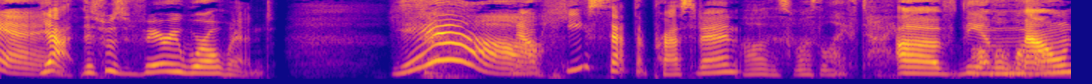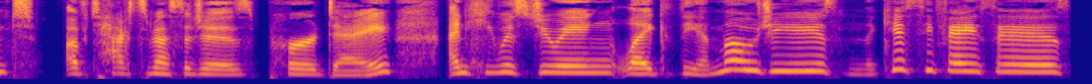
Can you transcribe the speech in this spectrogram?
Yeah, this was very whirlwind. Yeah. Now he set the precedent oh, this was lifetime. of the All along. amount of text messages per day. And he was doing like the emojis and the kissy faces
